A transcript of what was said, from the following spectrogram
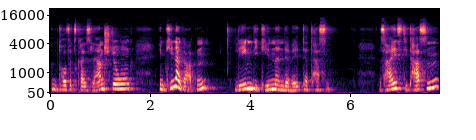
im Teufelskreis Lernstörung. Im Kindergarten leben die Kinder in der Welt der Tassen. Das heißt, die Tassen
